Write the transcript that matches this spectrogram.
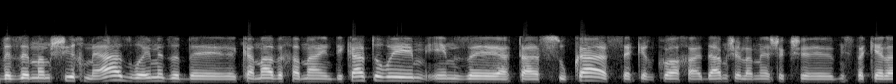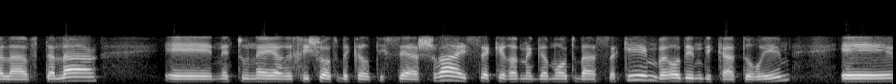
וזה ממשיך מאז, רואים את זה בכמה וכמה אינדיקטורים, אם זה התעסוקה, סקר כוח האדם של המשק שמסתכל על האבטלה, נתוני הרכישות בכרטיסי אשראי, סקר המגמות בעסקים ועוד אינדיקטורים. אה,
